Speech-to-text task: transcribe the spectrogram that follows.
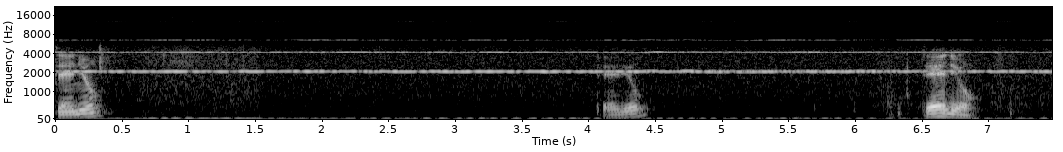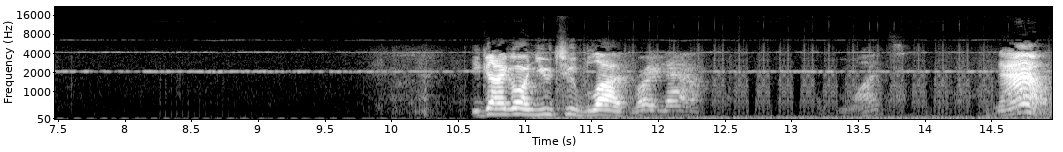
Daniel? Daniel? Daniel. You gotta go on YouTube Live right now. What? Now!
